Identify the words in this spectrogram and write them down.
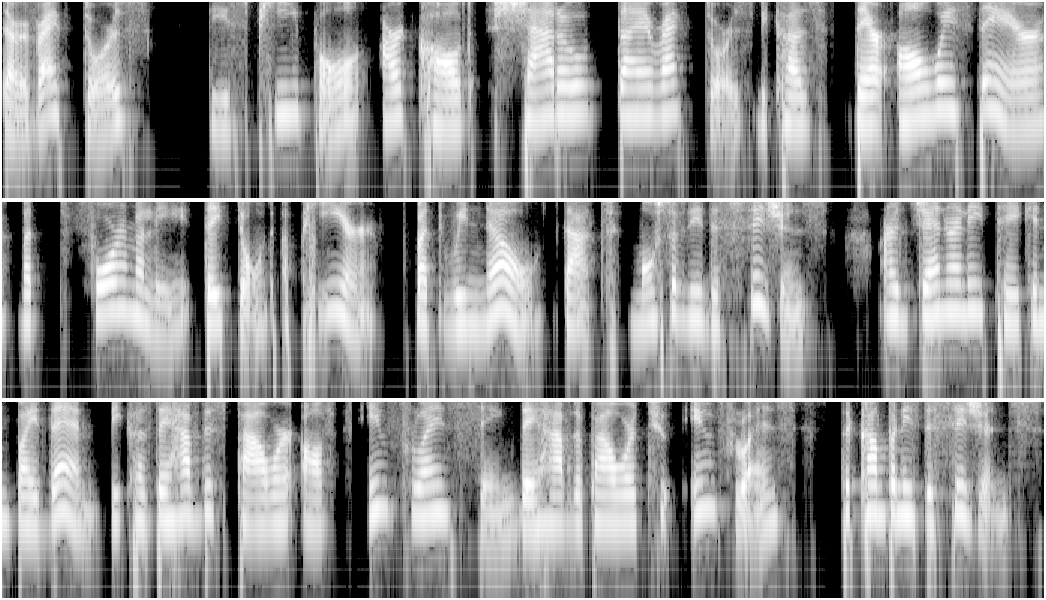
directors these people are called shadow directors because they're always there, but formally they don't appear. But we know that most of the decisions are generally taken by them because they have this power of influencing, they have the power to influence the company's decisions.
